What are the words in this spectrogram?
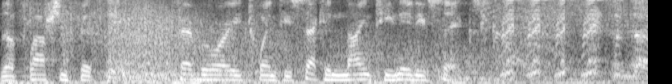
The Flashy 50, February 22nd, 1986. Flit, flit, flit, flitsende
